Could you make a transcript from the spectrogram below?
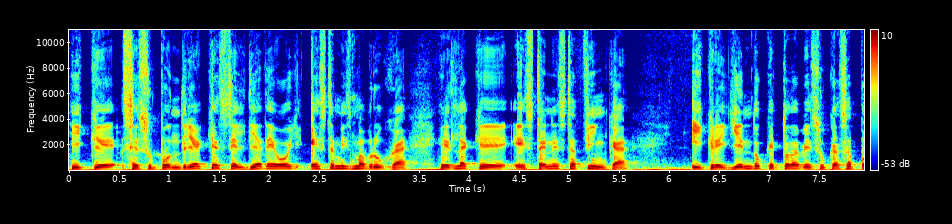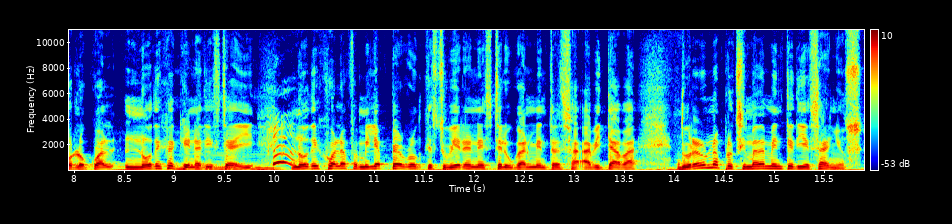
y que se supondría que hasta el día de hoy esta misma bruja es la que está en esta finca y creyendo que todavía es su casa, por lo cual no deja que nadie esté ahí, no dejó a la familia Perron que estuviera en este lugar mientras habitaba, duraron aproximadamente 10 años.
